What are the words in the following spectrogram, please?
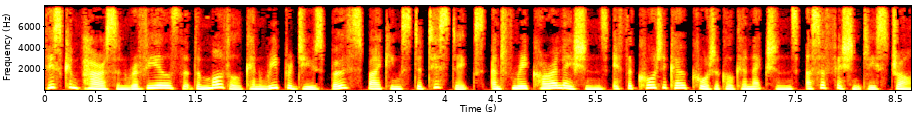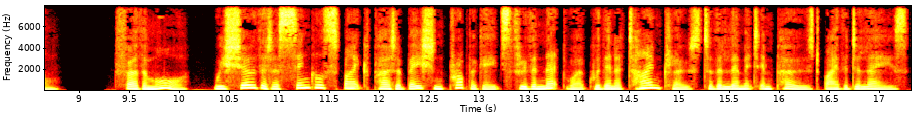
This comparison reveals that the model can reproduce both spiking statistics and fMRI correlations if the cortico cortical connections are sufficiently strong. Furthermore, we show that a single spike perturbation propagates through the network within a time close to the limit imposed by the delays.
